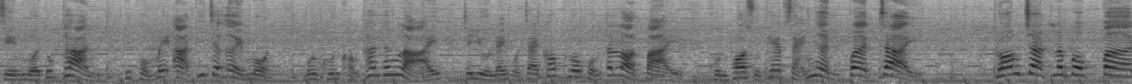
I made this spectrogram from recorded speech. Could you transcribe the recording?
ซีนมวยทุกท่านที่ผมไม่อาจที่จะเอ่ยหมด บุญคุณของท่านทั้งหลาย จะอยู่ในหัวใจครอบครัวผมตลอดไป คุณพ่อสุเทพแสงเงินเปิดใจ พร้อมจัดระบบเปิด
